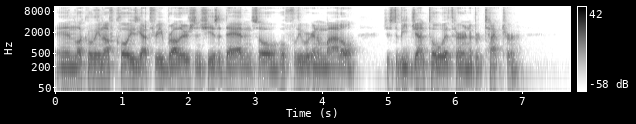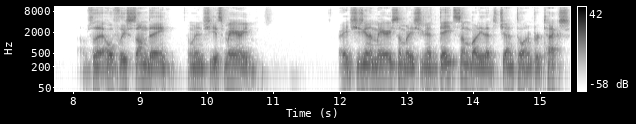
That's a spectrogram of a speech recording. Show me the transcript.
And luckily enough, Chloe's got three brothers and she has a dad. And so hopefully we're going to model just to be gentle with her and to protect her. Um, so that hopefully someday when she gets married, right, she's going to marry somebody, she's going to date somebody that's gentle and protects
